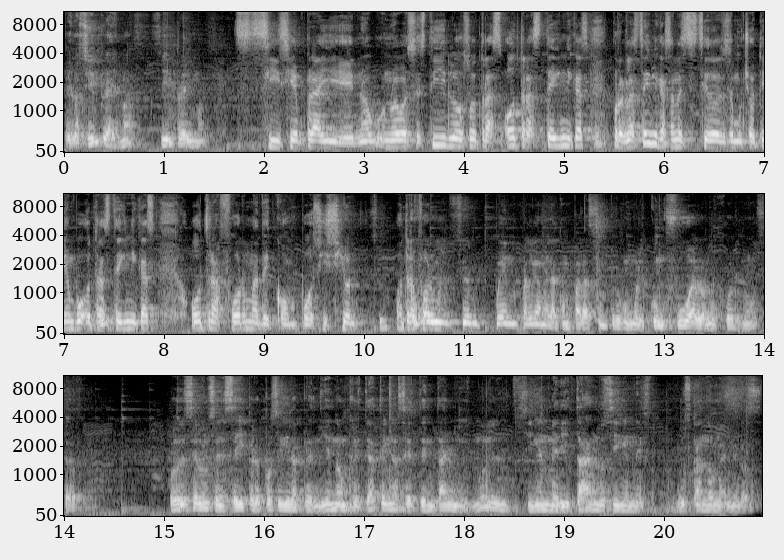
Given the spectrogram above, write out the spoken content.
pero siempre hay más, siempre hay más. Sí, siempre hay eh, nuevo- nuevos estilos, otras, otras técnicas, porque las técnicas han existido desde mucho tiempo, otras técnicas, otra forma de composición, otra Como forma. el- sí, bueno, válgame la comparación, pero como el kung fu a lo mejor, ¿no? O sea, puedes ser un sensei, pero puedes seguir aprendiendo aunque ya tengas 70 años, ¿no? Y siguen meditando, siguen buscando maneras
